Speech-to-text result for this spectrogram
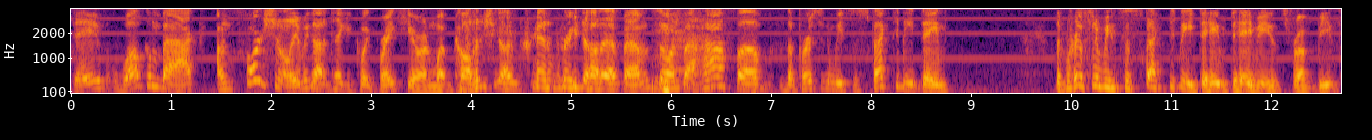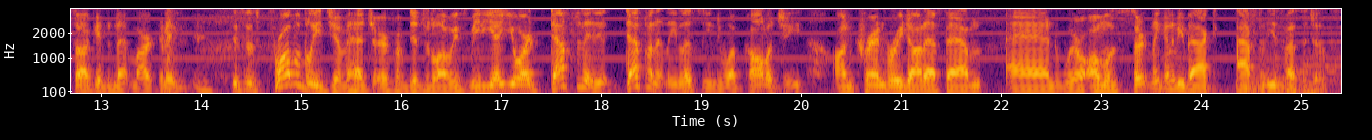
Dave, welcome back. Unfortunately, we got to take a quick break here on Webcology on Cranberry.fm. So, on behalf of the person we suspect to be Dave, the person we suspect to be Dave Davies from Beanstalk Internet Marketing, this is probably Jim Hedger from Digital Always Media. You are definitely definitely listening to Webcology on Cranberry.fm, and we're almost certainly going to be back after these messages.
